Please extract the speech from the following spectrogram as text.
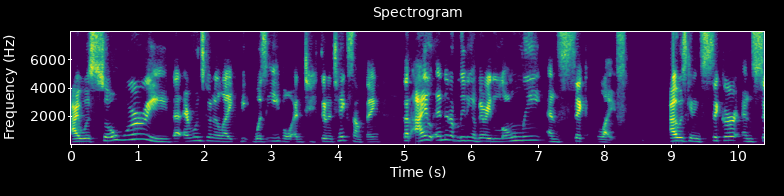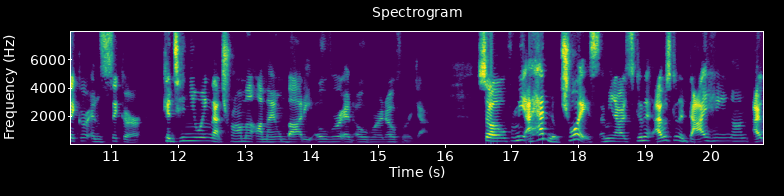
I was so worried that everyone's going to like be, was evil and t- going to take something that I ended up leading a very lonely and sick life. I was getting sicker and sicker and sicker, continuing that trauma on my own body over and over and over again. So for me, I had no choice. I mean, I was gonna, I was gonna die hanging on. I,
